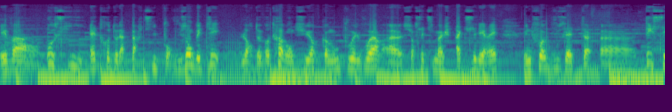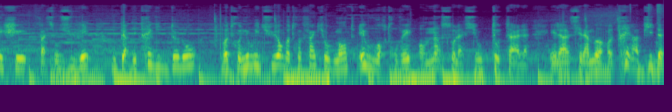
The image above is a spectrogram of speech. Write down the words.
et va aussi être de la partie pour vous embêter lors de votre aventure. Comme vous pouvez le voir euh, sur cette image accélérée, une fois que vous êtes euh, desséché face aux UV, vous perdez très vite de l'eau, votre nourriture, votre faim qui augmente et vous vous retrouvez en insolation totale. Et là, c'est la mort très rapide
